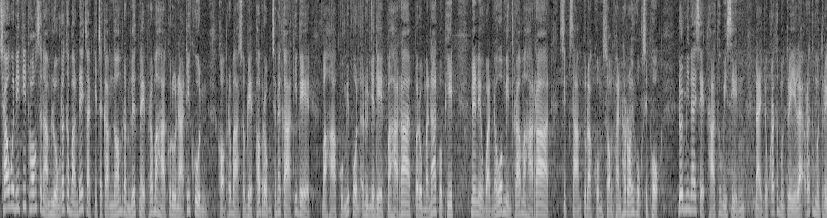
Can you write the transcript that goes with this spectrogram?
เช้าวันนี้ที่ท้องสนามหลวงรัฐบาลได้จัดกิจกรรมน้อมรำลึกในพระมหากรุณาธิคุณ ของพระบาทสมเด็จพระบรมชนากาธิเบศรมหาภูมิพลอดุลยเดชมหาราช บรมนาถบพิตรเนื่องในวันนวมินทรมหาราช 13 ตุลาคม 2566 โดยมีนายเศรษฐาทวีสินนายกรัฐมนตรีและรัฐมนตรี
